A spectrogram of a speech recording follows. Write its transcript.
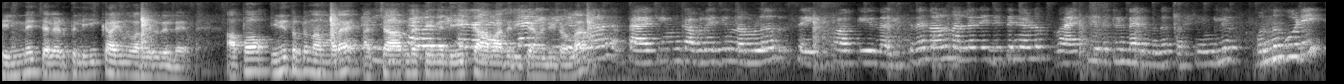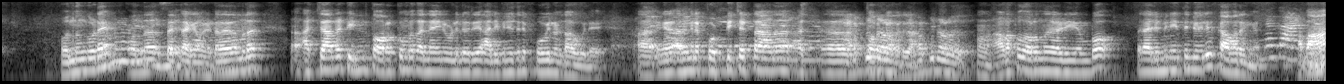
ടിന്ന് ചിലയിടത്ത് ലീക്ക് ആയി എന്ന് പറഞ്ഞിരുന്നില്ലേ. അപ്പൊ ഇനി തൊട്ട് നമ്മുടെ അച്ചാറിന്റെ ടീം ലീക്ക് ആവാതിരിക്കാൻ വേണ്ടിട്ടുള്ള പാക്കിംഗ് കവറേജും നമ്മൾ സേഫ് ആക്കി ഇത്രയും നാൾ നല്ല രീതിയിൽ തന്നെയാണ് പാക്ക് ചെയ്തിട്ടുണ്ടായിരുന്നത്. പക്ഷേങ്കിൽ ഒന്നും കൂടി ഒന്നും കൂടെ ഒന്ന് സെറ്റ് ആക്കാൻ വേണ്ടി അതായത് നമ്മൾ അച്ചാറിന്റെ ടിൻ തുറക്കുമ്പോൾ തന്നെ അതിന്റെ ഉള്ളിൽ ഒരു അലുമിനിയത്തിന്റെ ഫോയിൽ ഉണ്ടാവൂലേ അതിങ്ങനെ പൊട്ടിച്ചിട്ടാണ് തുറക്കാൻ അടപ്പിനോട് അടപ്പ് തുറന്നു കഴിയുമ്പോ ഒരു അലുമിനിയത്തിന്റെ ഒരു കവറിങ് അപ്പൊ ആ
